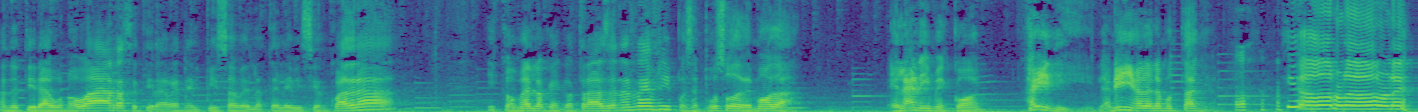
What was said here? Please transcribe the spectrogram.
donde tiraba uno barra, se tiraba en el piso a ver la televisión cuadrada y comer lo que encontrabas en el refri, pues se puso de moda el anime con Heidi, la niña de la montaña. Y ahora,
